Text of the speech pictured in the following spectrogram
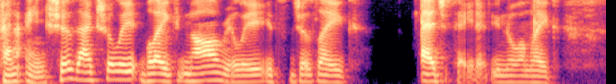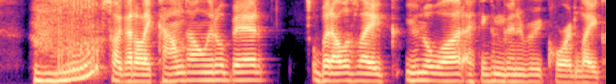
Kind of anxious actually but like not really it's just like agitated, you know, I'm like, so I gotta like calm down a little bit. But I was like, you know what? I think I'm gonna record like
